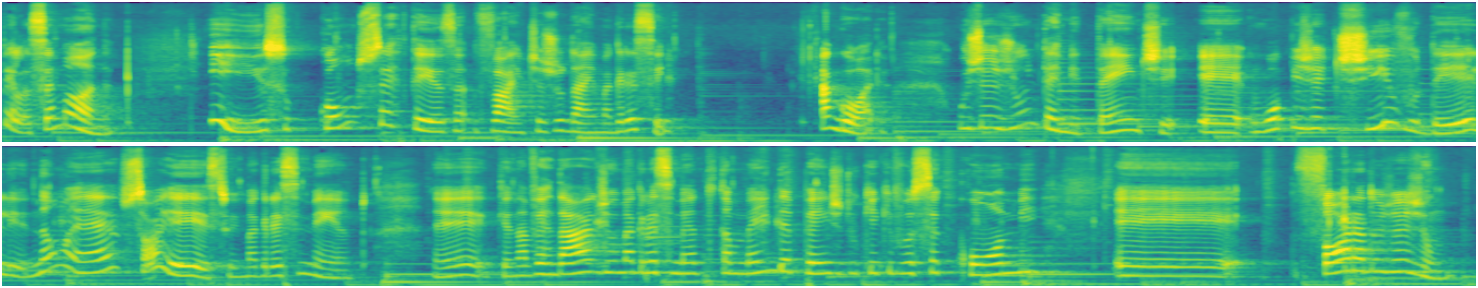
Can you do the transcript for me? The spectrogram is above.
pela semana. E isso com certeza vai te ajudar a emagrecer. Agora, o jejum intermitente, é, o objetivo dele não é só esse, o emagrecimento. Né? Que na verdade o emagrecimento também depende do que, que você come é, fora do jejum.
